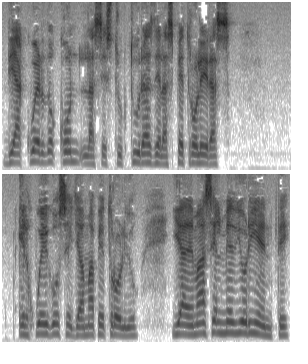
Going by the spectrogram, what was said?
de acuerdo con las estructuras de las petroleras. El juego se llama petróleo y además el Medio Oriente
